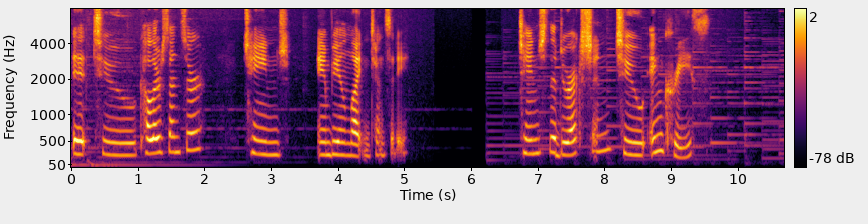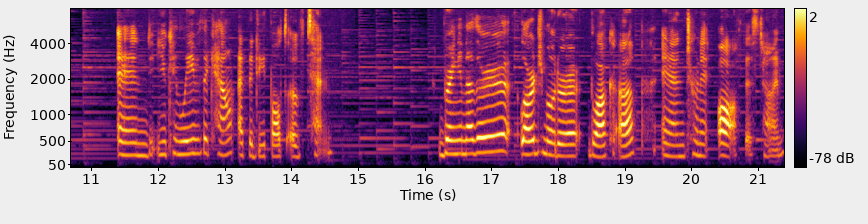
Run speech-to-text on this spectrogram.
it to color sensor change ambient light intensity. Change the direction to increase and you can leave the count at the default of 10. Bring another large motor block up and turn it off this time.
